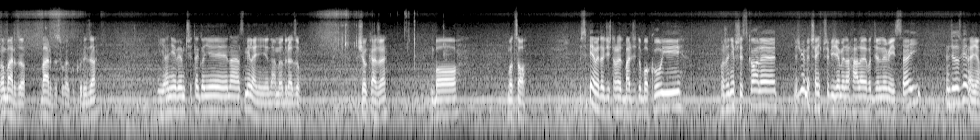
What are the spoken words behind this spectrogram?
No bardzo, bardzo sucha kukurydza. Ja nie wiem, czy tego nie na zmielenie nie damy od razu. Się okaże. Bo... Bo co? Wysypiemy to gdzieś trochę bardziej do boku i... Może nie wszystko, ale weźmiemy część, przewieziemy na halę w oddzielne miejsce i będzie do zmielenia.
